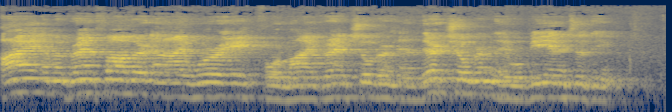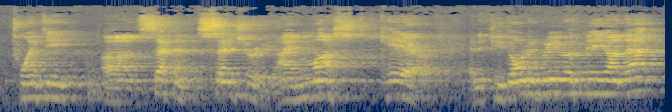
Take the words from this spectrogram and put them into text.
I am a grandfather and I worry for my grandchildren and their children. They will be into the 22nd century. I must care. And if you don't agree with me on that,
